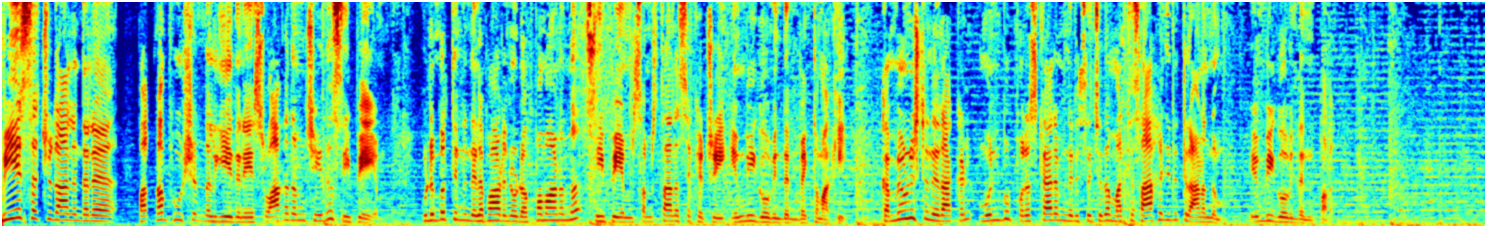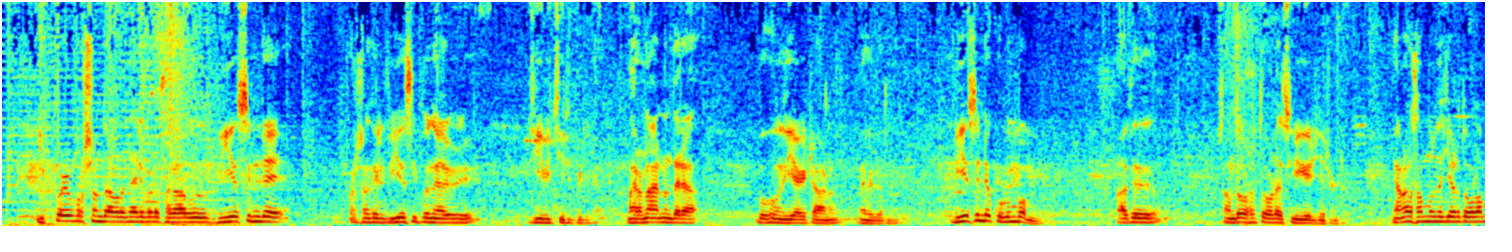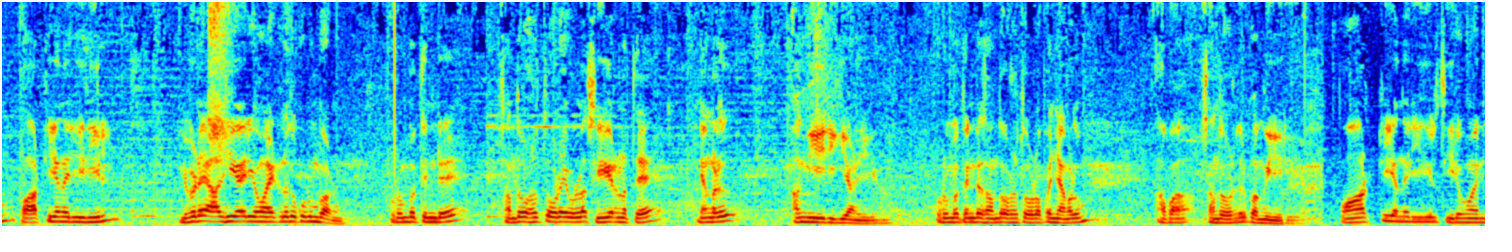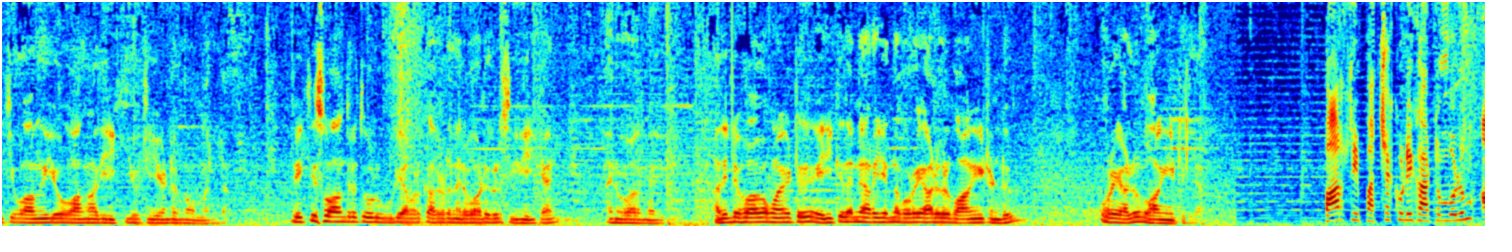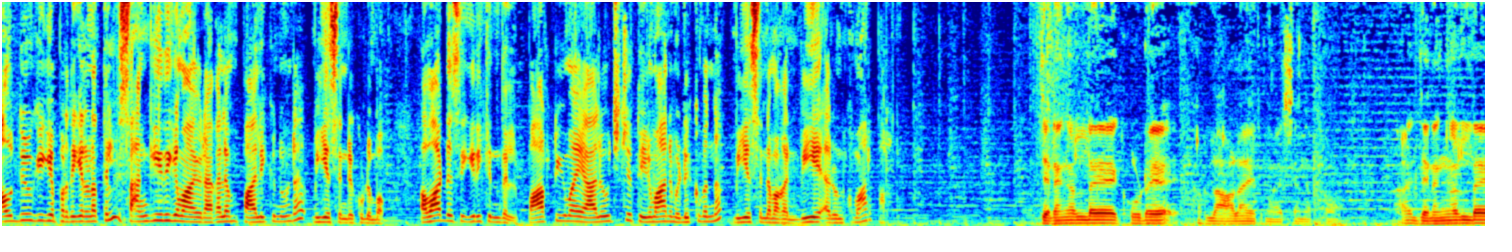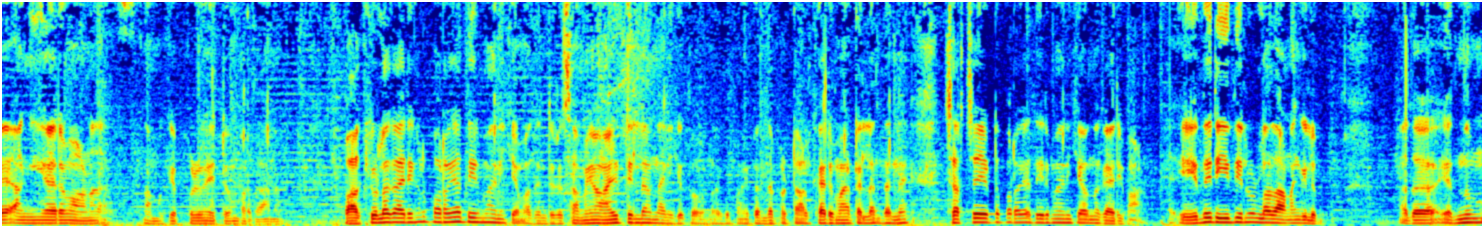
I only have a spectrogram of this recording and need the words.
V S അച്യുതാനന്ദന് പത്മഭൂഷൺ നൽകിയതിനെ സ്വാഗതം ചെയ്ത് സി പി ഐ എം കുടുംബത്തിന്റെ നിലപാടിനോടൊപ്പമാണെന്ന് സി പി എം സംസ്ഥാന സെക്രട്ടറി എം വി ഗോവിന്ദൻ വ്യക്തമാക്കി. കമ്മ്യൂണിസ്റ്റ് നേതാക്കൾ മുൻപ് പുരസ്കാരം നിരസിച്ചത് മറ്റ് സാഹചര്യത്തിലാണെന്നും എം വി ഗോവിന്ദൻ പറഞ്ഞു. ഇപ്പോഴും പ്രശ്നം എന്താ പറഞ്ഞാൽ ഇവിടെ സഖാവ് ബി എസിന്റെ പ്രശ്നത്തിൽ ബി എസ് ഇപ്പോൾ നിലവിൽ ജീവിച്ചിരിപ്പില്ല. മരണാനന്തര ബഹുമതിയായിട്ടാണ് നൽകുന്നത്. ബി എസിന്റെ കുടുംബം അത് സന്തോഷത്തോടെ സ്വീകരിച്ചിട്ടുണ്ട്. ഞങ്ങളെ സംബന്ധിച്ചിടത്തോളം പാർട്ടി എന്ന രീതിയിൽ ഇവിടെ ആധികാരികമായിട്ടുള്ളത് കുടുംബമാണ്. കുടുംബത്തിന്റെ സന്തോഷത്തോടെയുള്ള സ്വീകരണത്തെ ഞങ്ങൾ അംഗീകരിക്കുകയാണ് ചെയ്യുന്നത്. കുടുംബത്തിന്റെ സന്തോഷത്തോടൊപ്പം ഞങ്ങളും അവ സന്തോഷത്തിൽ പങ്കുചേരുക പാർട്ടി എന്ന രീതിയിൽ തീരുമാനിച്ച് വാങ്ങുകയോ വാങ്ങാതിരിക്കുകയോ ചെയ്യേണ്ടുന്ന ഒന്നല്ല. വ്യക്തി സ്വാതന്ത്ര്യത്തോടുകൂടി അവർക്ക് അവരുടെ നിലപാടുകൾ സ്വീകരിക്കാൻ അനുവാദം നൽകി. അതിന്റെ ഭാഗമായിട്ട് എനിക്ക് തന്നെ അറിയുന്ന കുറേ ആളുകൾ വാങ്ങിയിട്ടുണ്ട്. കുറേ ആളുകൾ വാങ്ങിയിട്ടില്ല. പാർട്ടി പച്ചക്കൊടി കാട്ടുമ്പോഴും ഔദ്യോഗിക പ്രതികരണത്തിൽ സാങ്കേതികമായ ഒരു അകലം പാലിക്കുന്നുണ്ട് വി എസിന്റെ കുടുംബം. അവാർഡ് സ്വീകരിക്കുന്നതിൽ പാർട്ടിയുമായി ആലോചിച്ച് തീരുമാനമെടുക്കുമെന്ന് വി എസിന്റെ മകൻ വി എ അരുൺകുമാർ പറഞ്ഞു. ജനങ്ങളുടെ കൂടെ ഉള്ള ആളായിരുന്നു അച്ഛൻ അപ്പോൾ ജനങ്ങളുടെ അംഗീകാരമാണ് നമുക്കെപ്പോഴും ഏറ്റവും പ്രധാനം. ബാക്കിയുള്ള കാര്യങ്ങൾ പുറകെ തീരുമാനിക്കാം. അതിന്റെ ഒരു സമയമായിട്ടില്ല എന്ന് എനിക്ക് തോന്നുന്നത് ഇതുമായി ബന്ധപ്പെട്ട ആൾക്കാരുമായിട്ടെല്ലാം തന്നെ ചർച്ച ചെയ്തിട്ട് പുറകെ തീരുമാനിക്കാവുന്ന കാര്യമാണ്. ഏത് രീതിയിലുള്ളതാണെങ്കിലും അത് എന്നും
